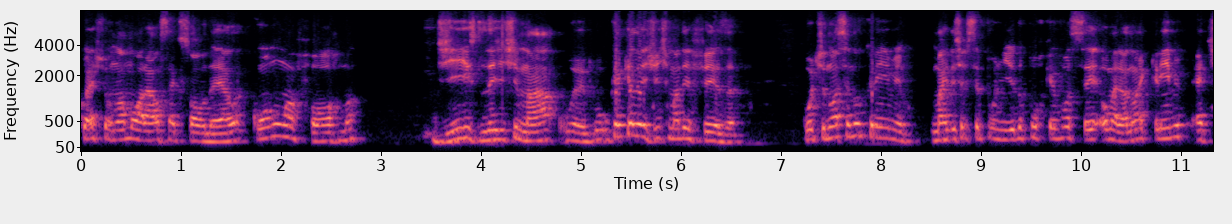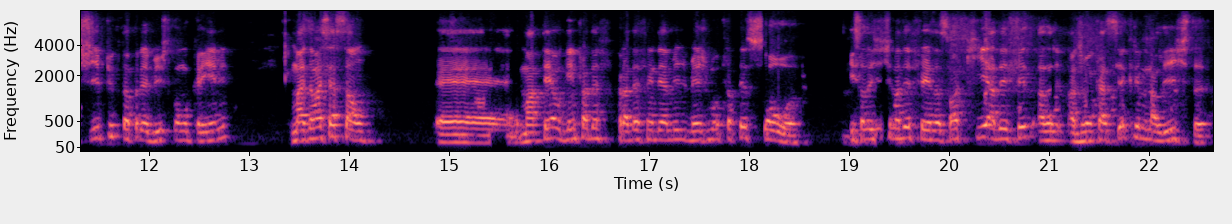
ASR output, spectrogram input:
questionou a moral sexual dela como uma forma de legitimar o que é, que é legítima defesa. Continua sendo crime, mas deixa de ser punido porque você, ou melhor, não é crime, é típico, está previsto como crime, mas é uma exceção. É, matei alguém para def defender a mim mesmo outra pessoa. Isso é legítima defesa, só que a, defesa, a advocacia criminalista,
